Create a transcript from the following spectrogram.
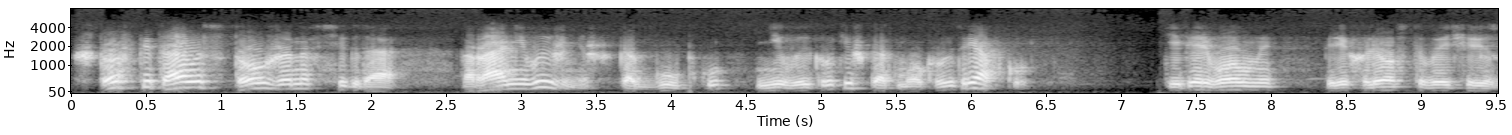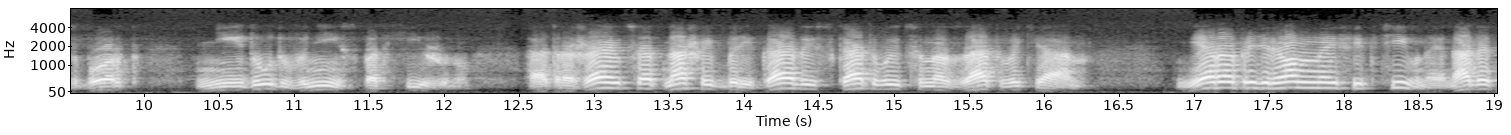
что впиталось, то уже навсегда. Ра не выжмешь, как губку, не выкрутишь, как мокрую тряпку. Теперь волны, перехлестывая через борт, не идут вниз под хижину, а отражаются от нашей баррикады и скатываются назад в океан. Мера определенная эффективная, надо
